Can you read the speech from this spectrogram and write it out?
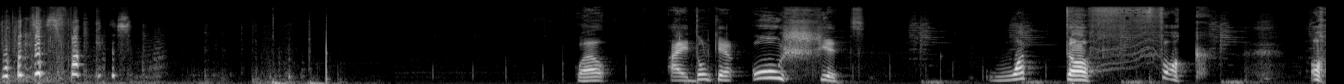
what fuck is? Well, I don't care. Oh shit! What the fuck? Oh.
